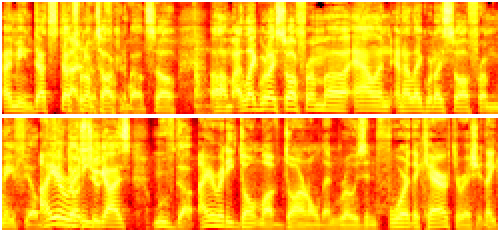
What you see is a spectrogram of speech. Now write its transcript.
I mean that's that's Gotta what I'm talking about. So um, I like what I saw from uh, Allen, and I like what I saw from Mayfield. I, I think already- those two guys moved up. I already don't love Darnold and Rosen for the character issue. Like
